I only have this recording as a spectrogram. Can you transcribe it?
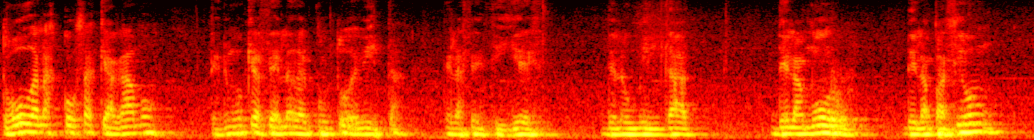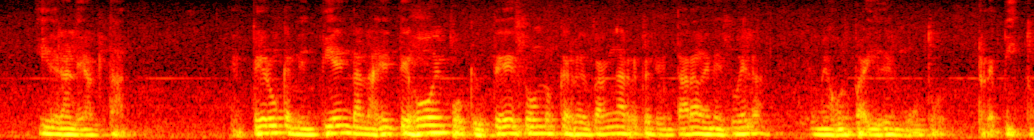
Todas las cosas que hagamos tenemos que hacerlas desde el punto de vista de la sencillez, de la humildad, del amor, de la pasión y de la lealtad. Espero que me entiendan la gente joven porque ustedes son los que van a representar a Venezuela, el mejor país del mundo, repito.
